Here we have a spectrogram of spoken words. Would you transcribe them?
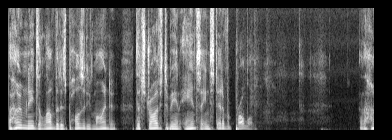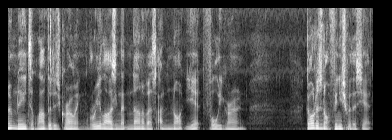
The home needs a love that is positive minded, that strives to be an answer instead of a problem. And the home needs a love that is growing, realizing that none of us are not yet fully grown. God is not finished with us yet.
